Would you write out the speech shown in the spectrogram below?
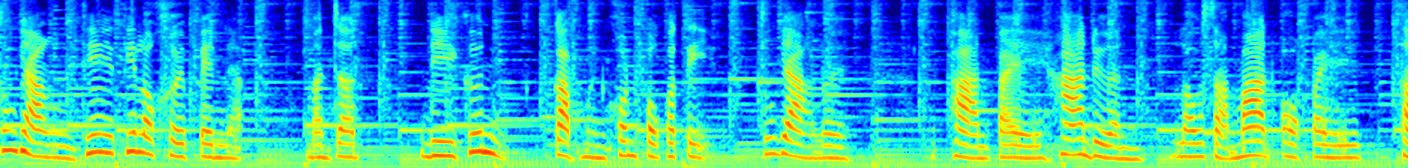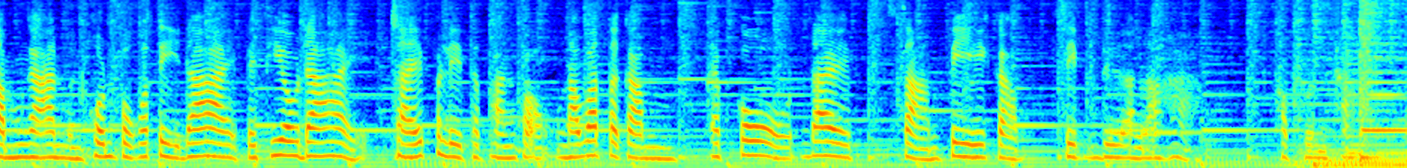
ทุกอย่างที่ที่เราเคยเป็นเนี่ยมันจะดีขึ้นกลับเหมือนคนปกติทุกอย่างเลย ผ่านไป 5 เดือน เราสามารถออกไปทำงานเหมือนคนปกติได้ไปเที่ยวได้ ใช้ผลิตภัณฑ์ของนวัตกรรมแอปโกได้ 3 ปีกับ 10 เดือนแล้วค่ะ ขอบคุณค่ะ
